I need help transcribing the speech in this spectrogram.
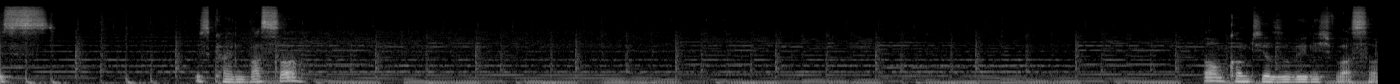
ist, ist kein Wasser. Warum kommt hier so wenig Wasser?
